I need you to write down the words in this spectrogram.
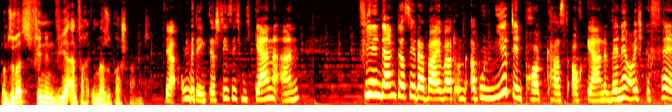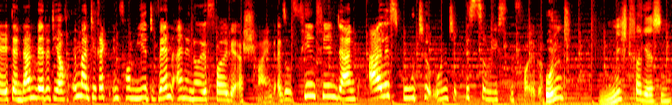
Und sowas finden wir einfach immer super spannend. Ja, unbedingt. Da schließe ich mich gerne an. Vielen Dank, dass ihr dabei wart und abonniert den Podcast auch gerne, wenn er euch gefällt, denn dann werdet ihr auch immer direkt informiert, wenn eine neue Folge erscheint. Also vielen, vielen Dank, alles Gute und bis zur nächsten Folge. Und nicht vergessen,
